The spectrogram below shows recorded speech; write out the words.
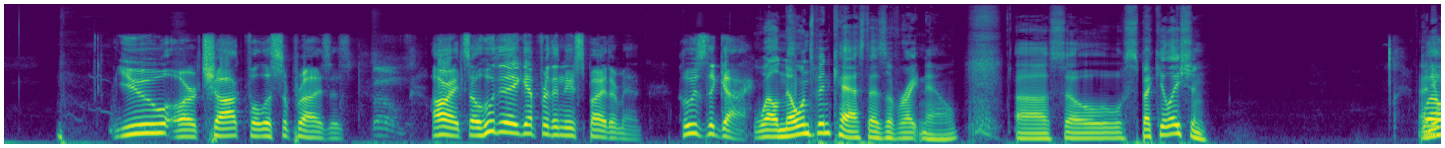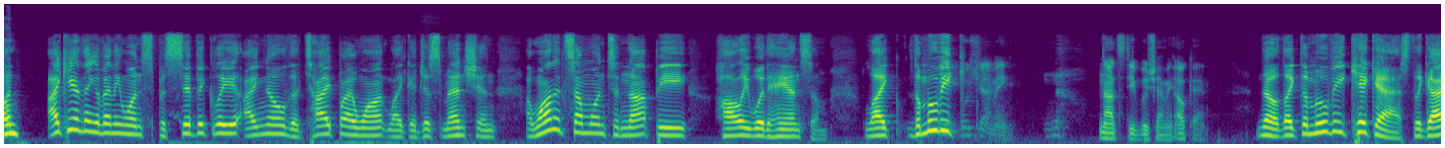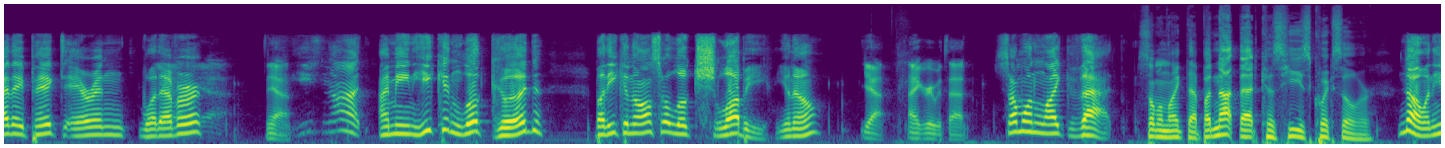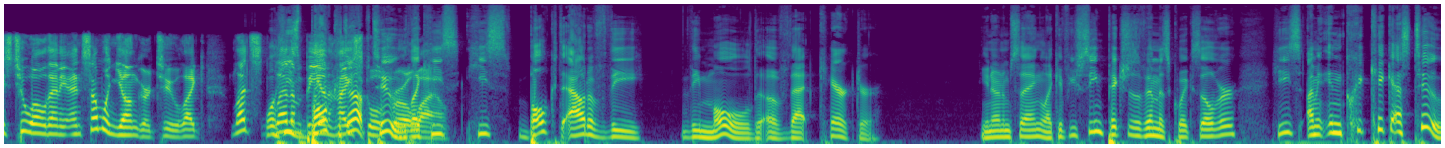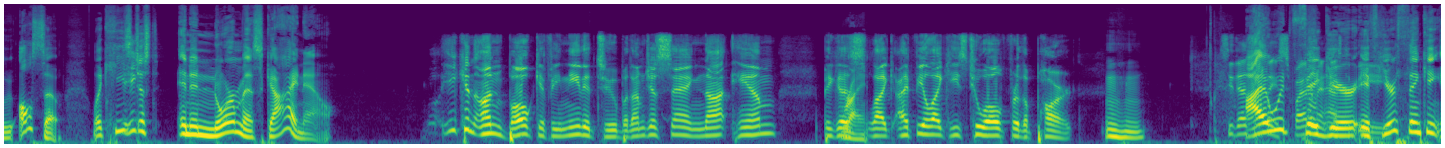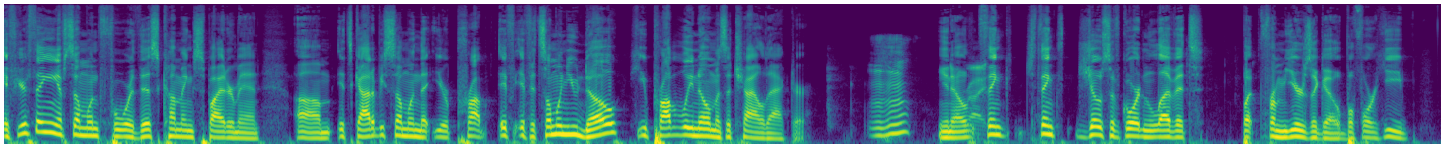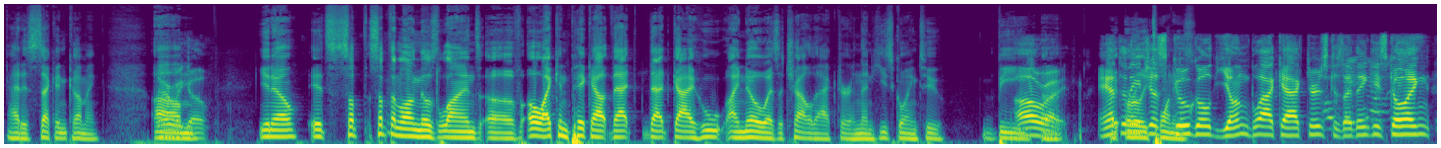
You are chock full of surprises. Boom. All right, so who do they get for the new Spider-Man? Who's the guy? Well, no one's been cast as of right now, uh, so speculation. Well, Anyone? I can't think of anyone specifically. I know the type I want, like I just mentioned. I wanted someone to not be Hollywood handsome. Like the movie Steve Buscemi. not Steve Buscemi okay No, like the movie Kick Ass. The guy they picked, Aaron whatever. Yeah. yeah He's not I mean, he can look good, but he can also look schlubby, you know? yeah I agree with that Someone like that. Someone like that, but not that because he's Quicksilver. No, and he's too old any and someone younger too. Like let's Well, let him be in high up school too. for a like while. he's he's bulked out of the the mold of that character. You know what I'm saying? Like if you've seen pictures of him as Quicksilver, he's I mean in Kick Kick-Ass 2 also. Like he's He- just an enormous guy now. Well, he can unbulk if he needed to, but I'm just saying not him because Right. like I feel like he's too old for the part. Mhm. See that's I would Spider-Man figure if you're thinking if you're thinking of someone for this coming Spider-Man, um, it's got to be someone that you're prob if if it's someone you know, you probably know him as a child actor. Mm-hmm. You know, Right. think think Joseph Gordon-Levitt, but from years ago before he had his second coming. There Um, we go. You know, it's some, something along those lines of, oh, I can pick out that that guy who I know as a child actor, and then he's going to be All uh. Anthony early just 20s. Googled young black actors because I think he's going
